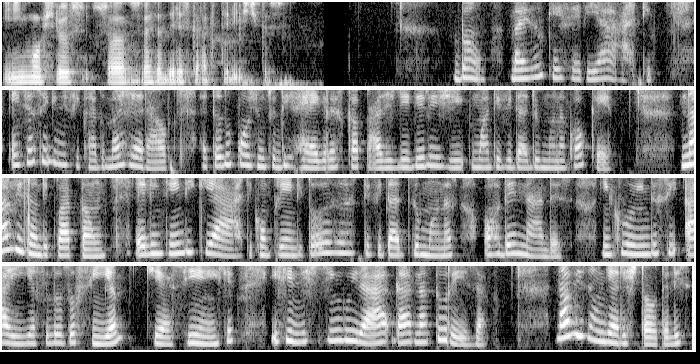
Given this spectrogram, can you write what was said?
e mostrou suas verdadeiras características. Bom, mas o que seria a arte? Em seu significado mais geral, é todo o conjunto de regras capazes de dirigir uma atividade humana qualquer. Na visão de Platão, ele entende que a arte compreende todas as atividades humanas ordenadas, incluindo-se aí a filosofia, que é a ciência, e se distinguirá da natureza. Na visão de Aristóteles,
